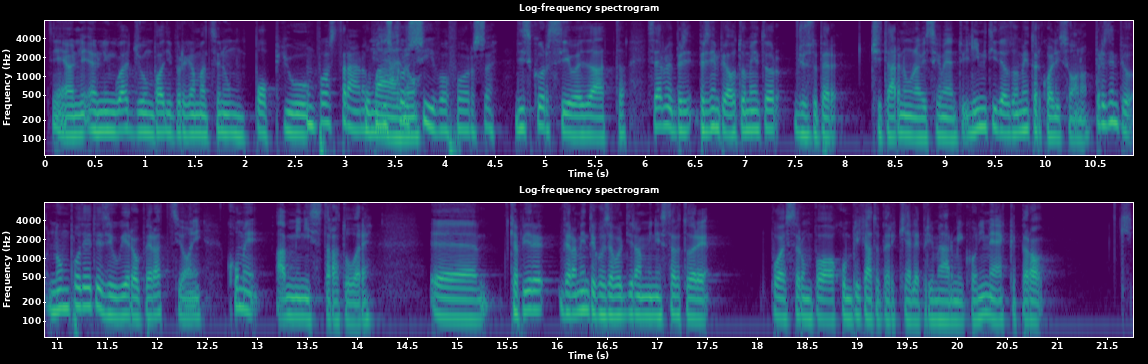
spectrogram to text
sì, è un, è un linguaggio un po' di programmazione un po' più Un po' strano, Umano. più discorsivo forse. discorsivo, esatto. Serve per, per esempio Automator, giusto per citarne una visto che mi detto, i limiti di Automator quali sono? Per esempio, non potete eseguire operazioni come amministratore. Eh, capire veramente cosa vuol dire amministratore può essere un po' complicato per chi ha le prime armi con i Mac, però chi-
